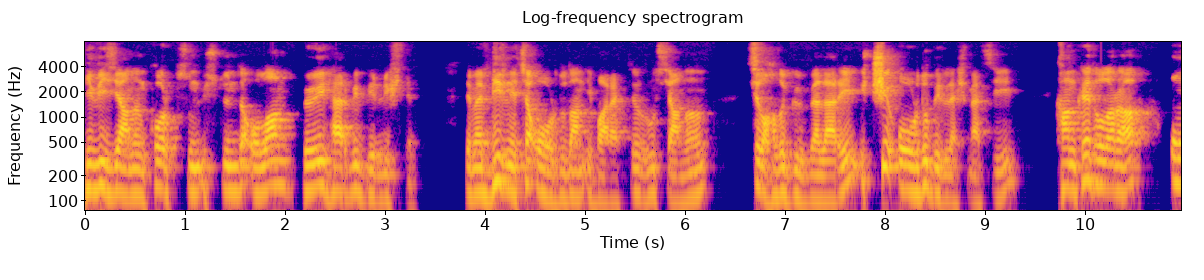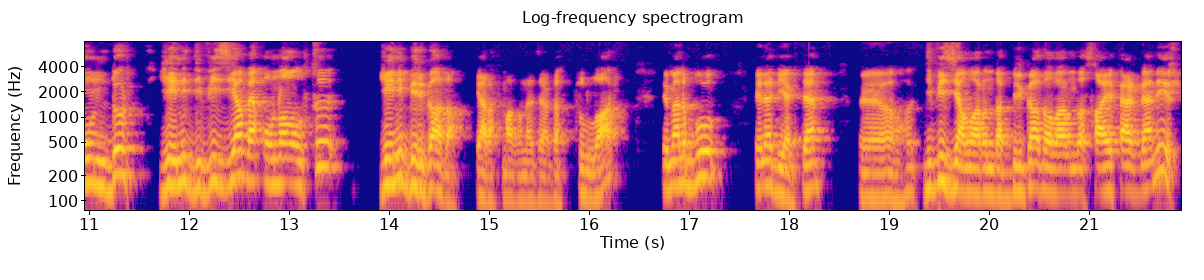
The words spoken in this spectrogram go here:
diviziyanın, korpusun üstündə olan böyük hərbi birlikdir. Demək bir neçə ordudan ibarətdir Rusiyanın silahlı qüvvələri, iki ordu birləşməsi, konkret olaraq 14 yeni diviziya və 16 yeni briqada yaratmağı nəzərdə tuturlar. Deməli bu belə deyək də e, diviziyalarında, briqadalarında sayı fərqlənir.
